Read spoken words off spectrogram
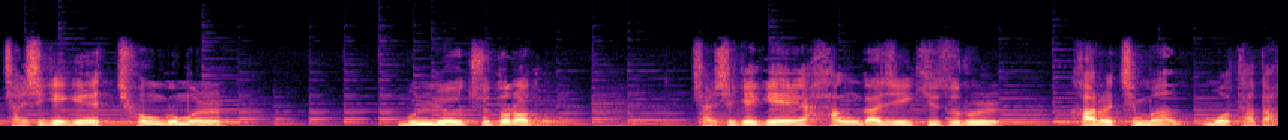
자식에게 천금을 물려주더라도 자식에게 한 가지 기술을 가르침만 못하다.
